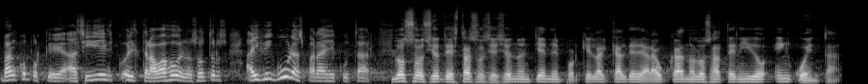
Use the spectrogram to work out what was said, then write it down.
banco, porque así el, el trabajo de nosotros, hay figuras para ejecutar. Los socios de esta asociación no entienden por qué el alcalde de Arauca no los ha tenido en cuenta.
